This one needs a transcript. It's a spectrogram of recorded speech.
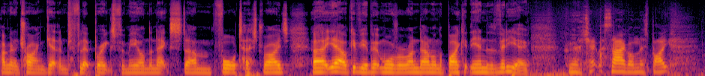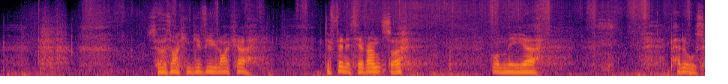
I'm going to try and get them to flip brakes for me on the next um, four test rides. Uh, yeah, I'll give you a bit more of a rundown on the bike at the end of the video. I'm going to check the sag on this bike so as I can give you like a definitive answer on the uh, pedals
